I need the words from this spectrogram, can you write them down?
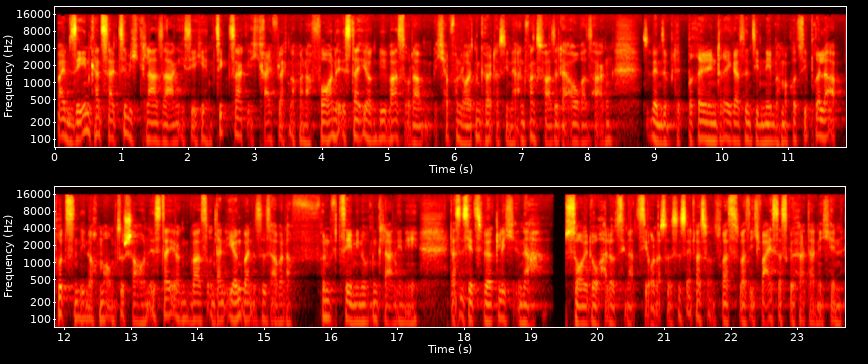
beim Sehen kannst du halt ziemlich klar sagen, ich sehe hier einen Zickzack, ich greife vielleicht nochmal nach vorne, ist da irgendwie was? Oder ich habe von Leuten gehört, dass sie in der Anfangsphase der Aura sagen, wenn sie Brillenträger sind, sie nehmen nochmal kurz die Brille ab, putzen die nochmal, um zu schauen, ist da irgendwas? Und dann irgendwann ist es aber nach fünf, zehn Minuten klar, nee, nee, das ist jetzt wirklich eine Pseudo-Halluzination. Also es ist etwas, was, was ich weiß, das gehört da nicht hin.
